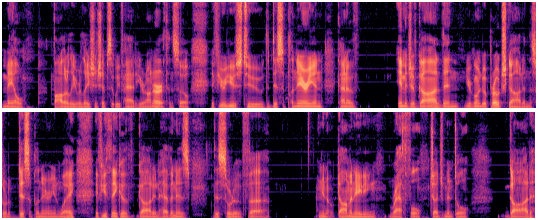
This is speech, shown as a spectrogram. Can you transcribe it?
male fatherly relationships that we've had here on earth. And so, if you're used to the disciplinarian kind of image of God, then you're going to approach God in the sort of disciplinarian way. If you think of God in heaven as this sort of, uh, you know, dominating, wrathful, judgmental God,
